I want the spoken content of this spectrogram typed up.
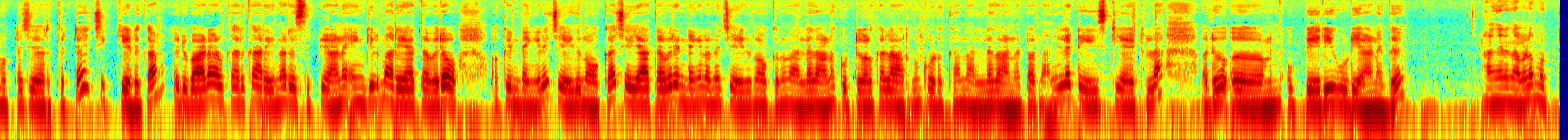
മുട്ട ചേർത്തിട്ട് ചിക്കി എടുക്കാം ഒരുപാട് ആൾക്കാർക്ക് അറിയുന്ന റെസിപ്പിയാണ്. എങ്കിലും അറിയാത്തവരോ ഒക്കെ ഉണ്ടെങ്കിൽ ചെയ്ത് നോക്കുക. ചെയ്യാത്തവരുണ്ടെങ്കിൽ ഒന്ന് ചെയ്ത് നോക്കുന്നത് നല്ലതാണ്. കുട്ടികൾക്ക് എല്ലാവർക്കും കൊടുക്കാൻ നല്ലതാണ് കേട്ടോ. നല്ല ടേസ്റ്റി ആയിട്ടുള്ള ഒരു ഉപ്പേരി കൂടിയാണിത്. അങ്ങനെ നമ്മൾ മുട്ട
